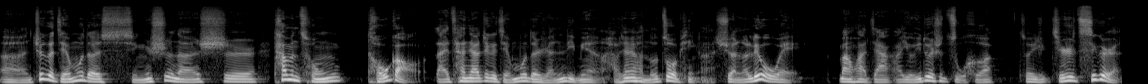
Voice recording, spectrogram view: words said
呃，这个节目的形式呢，是他们从投稿来参加这个节目的人里面，好像有很多作品啊，选了六位漫画家啊，有一对是组合，所以其实七个人。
